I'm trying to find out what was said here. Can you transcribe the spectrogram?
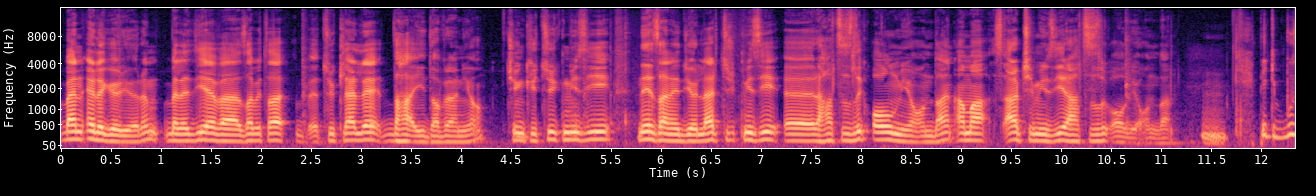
ben öyle görüyorum. Belediye ve zabita e, Türklerle daha iyi davranıyor. Çünkü Türk müziği ne zannediyorlar? Türk müziği e, rahatsızlık olmuyor ondan ama Arapça müziği rahatsızlık oluyor ondan. Hmm. Peki bu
